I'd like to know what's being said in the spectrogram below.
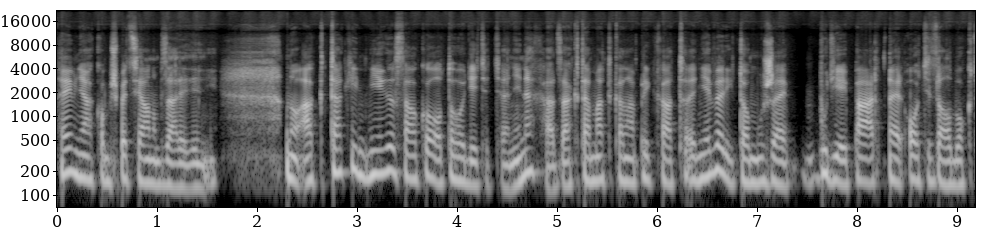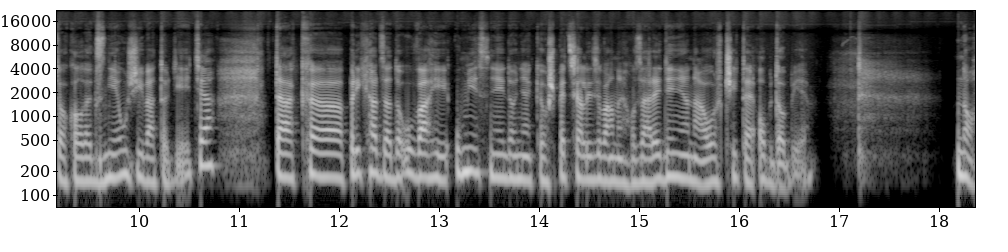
Hej? V nejakom špeciálnom zariadení. No ak taký niekto sa okolo toho dieťaťa nenachádza, ak tá matka napríklad neverí tomu, že bude jej partner, otec alebo ktokoľvek zneužíva to dieťa, tak e, prichádza do úvahy umiestnenie do nejakého špecializovaného zariadenia na určité obdobie. No,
